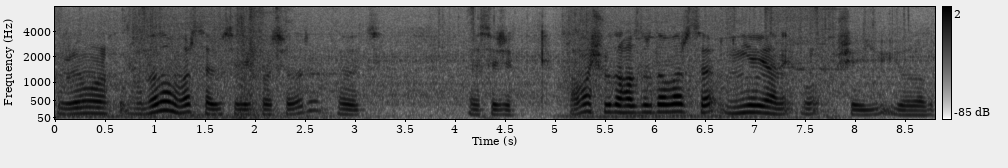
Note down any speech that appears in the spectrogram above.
Şu remork bunda da mı var servis yedek parçaları? Evet. ESC. Ama şurada hazırda varsa niye yani bu şeyi yoralım?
